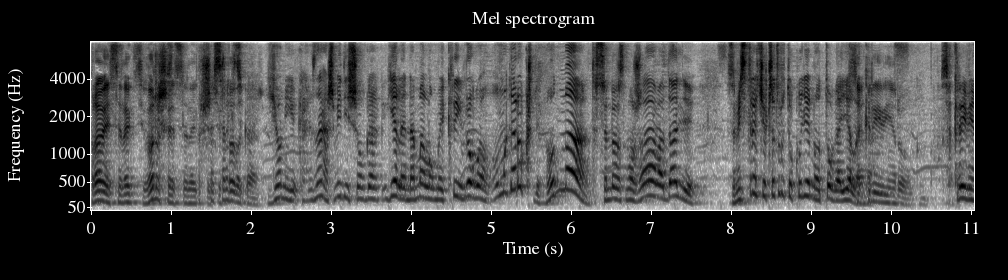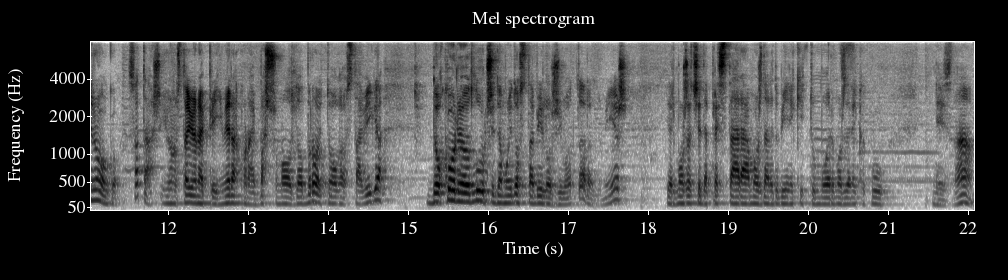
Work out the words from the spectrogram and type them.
Prave selekciju, vrše selekciju, Vrše ćeš to da selekciju. kažeš. I oni, kak, znaš, vidiš ovoga jelena, malo mu je kriv rog, on ga rokšne, odmah, da se ne razmnožava dalje. Zamisli treće, četvrto koljeno od toga jelena. Sa krivim rogom. Sa krivim rogom, shvataš? I on stavi onaj primjerak, onaj baš ono dobro, i toga ostavi ga, dok on ne odluči da mu je dosta bilo života, razumiješ? Jer možda će da prestara, možda ne dobije neki tumor, možda nekakvu, ne znam,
